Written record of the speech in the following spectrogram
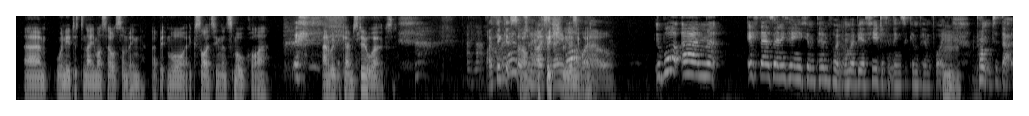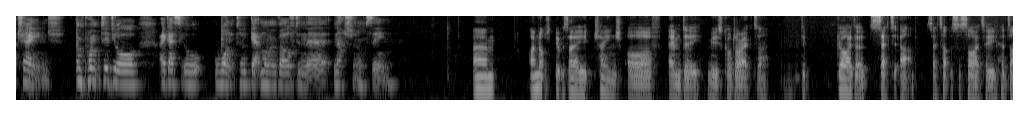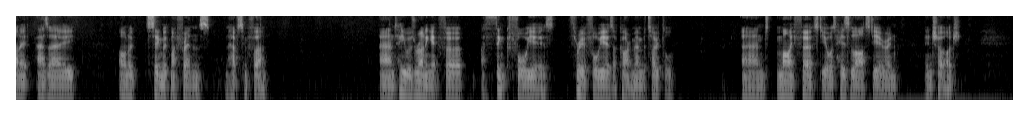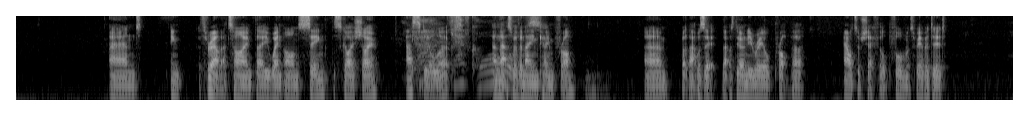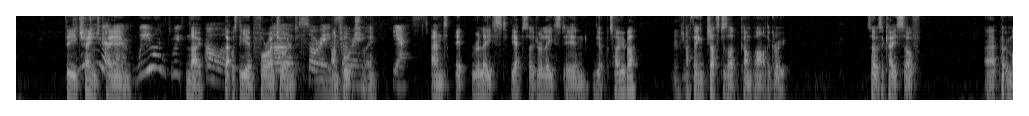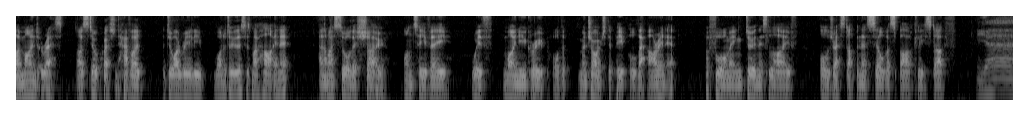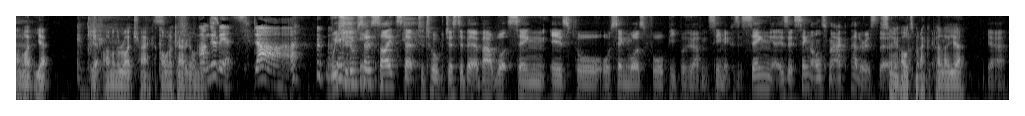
um, we needed to name ourselves something a bit more exciting than small choir. And we became Steelworks. And that's I think it's such it a nice officially name as anyway. well. What um if there's anything you can pinpoint, or maybe a few different things you can pinpoint, Hmm. prompted that change and prompted your, I guess, your want to get more involved in the national scene? Um, I'm not. It was a change of MD, musical director. The guy that had set it up, set up the society, had done it as a, I want to sing with my friends and have some fun. And he was running it for I think four years, three or four years. I can't remember total. And my first year was his last year in in charge. And in, throughout that time, they went on Sing, the Sky Show, as Steelworks Yeah, of course. and that's where the name came from. Um, but that was it. That was the only real proper out of Sheffield performance we ever did. The Did change came. Were you? We... No, Oh. that was the year before I Oh, joined, sorry. unfortunately. Sorry. Yes. And it released. The episode released in the October, I think, just as I'd become part of the group. So it's a case of uh, putting my mind at rest. I was still questioning: Have I? Do I really want to do this? Is my heart in it? And then I saw this show on TV with my new group, or the majority of the people that are in it, performing, doing this live, all dressed up in their silver, sparkly stuff. Yeah. I'm like, yeah, yeah, I'm on the right track. I want to carry on. I'm gonna be a star. we should also sidestep to talk just a bit about what Sing is for, or Sing was for people who haven't seen it, because it's Sing. Is it Sing Ultimate Acapella? Is the Sing Ultimate Acapella, yeah. Yeah.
